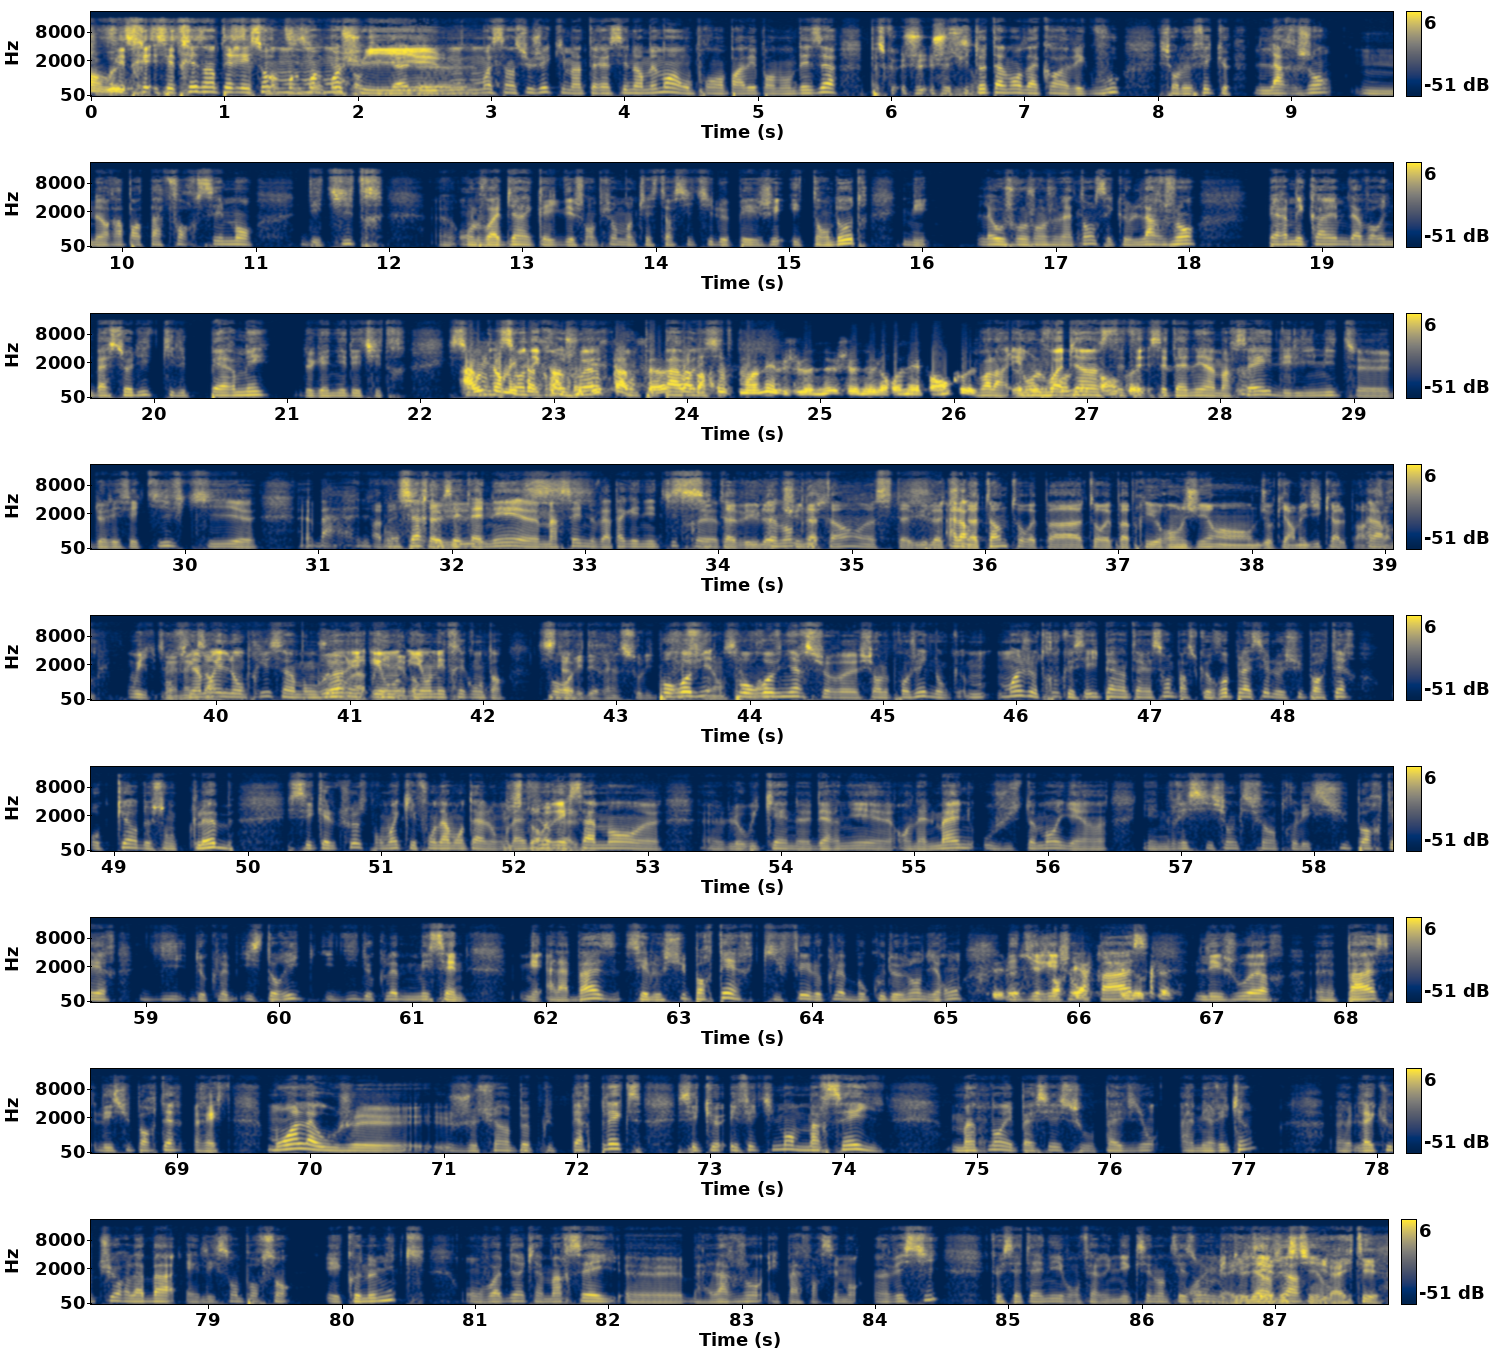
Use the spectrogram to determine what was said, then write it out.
Oui, c'est très, intéressant. Moi, moi, je suis, euh, moi, c'est un sujet qui m'intéresse énormément. On pourra en parler pendant des heures parce que je, je suis totalement d'accord avec vous sur le fait que l'argent ne rapporte pas forcément des titres. Euh, on le voit bien avec la Ligue des Champions, Manchester City, le PSG et tant d'autres. Mais là où je rejoins Jonathan, c'est que l'argent permet quand même d'avoir une base solide qui permet de gagner des titres. ah oui, non, mais ça, des grands joueurs, on ne peut pas avoir par contre, moi-même, je, ne le remets pas en cause. Voilà, et on le voit bien cette, année à Marseille, les limites euh, de l'effectif qui euh, bah, ah vont bah, faire que cette année, Marseille ne va pas gagner de titre. Si tu avais eu la thune si tu avais eu la thune tu n'aurais pas, pas pris Orangier en joker médical, par exemple. Oui, finalement ils l'ont pris, c'est un bon joueur et, on, est très content. pour, des reins solides pour revenir, pour revenir sur, euh, sur le projet, donc moi je trouve que c'est hyper intéressant parce que replacer le supporter au cœur de son club, c'est quelque chose pour moi qui est fondamental. On l'a vu récemment euh, euh, le week-end dernier en Allemagne où justement il y, a il y, a une vraie scission qui se fait entre les supporters dits de clubs historiques et dits de clubs mécènes. Mais à la base, c'est le supporter qui fait le club. Beaucoup de gens diront les dirigeants passent, les joueurs passent, les supporters moi, là où je, suis un peu plus perplexe, c'est que effectivement Marseille maintenant est passé sous pavillon américain. Euh, la culture là-bas, elle est 100% économique. On voit bien qu'à Marseille, euh, bah, l'argent n'est pas forcément investi, que cette année, ils vont faire une excellente saison, mais que déjà... Investi, hein. il a été.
